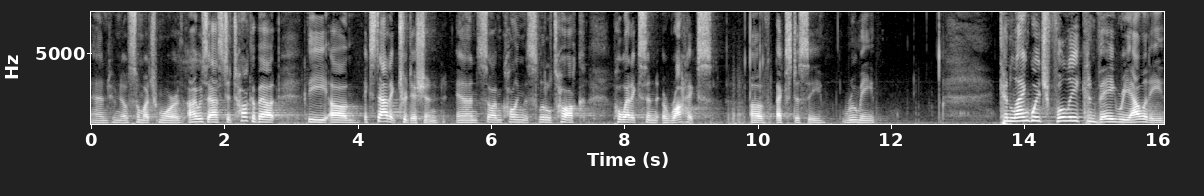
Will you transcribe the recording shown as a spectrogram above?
and who know so much more. I was asked to talk about the um, ecstatic tradition, and so I'm calling this little talk Poetics and Erotics of Ecstasy, Rumi. Can language fully convey reality?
